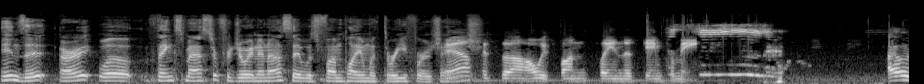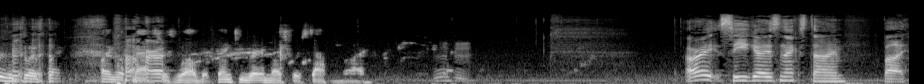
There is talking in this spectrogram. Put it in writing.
ends it. All right. Well, thanks, Master, for joining us. It was fun playing with three for a change. Yeah, it's uh, always fun playing this game for me. I always enjoy playing, playing with Master as well, but thank you very much for stopping by. hmm All right. See you guys next time. Bye.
